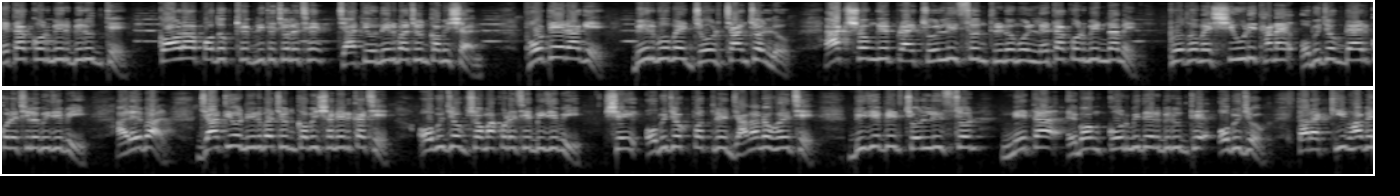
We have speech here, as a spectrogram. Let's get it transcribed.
নেতাকর্মীর বিরুদ্ধে কড়া পদক্ষেপ নিতে চলেছে জাতীয় নির্বাচন কমিশন। ভোটের আগে বীরভূমের জোর চাঞ্চল্য। একসঙ্গে প্রায় চল্লিশ জন তৃণমূল নেতাকর্মীর নামে প্রথমে সিউড়ি থানায় অভিযোগ দায়ের করেছিল বিজেপি। আর এবার জাতীয় নির্বাচন কমিশনের কাছে অভিযোগ জমা করেছে বিজেপি। সেই অভিযোগপত্রে জানানো হয়েছে, বিজেপির চল্লিশ জন নেতা এবং কর্মীদের বিরুদ্ধে অভিযোগ। তারা কীভাবে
